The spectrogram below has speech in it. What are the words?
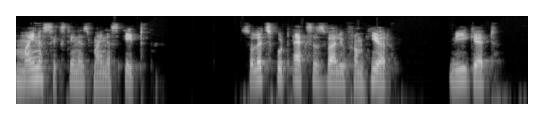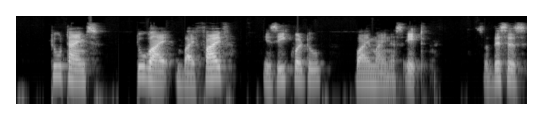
minus 16 is minus 8 so let's put x's value from here. We get 2 times 2y by 5 is equal to y minus 8. So this is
